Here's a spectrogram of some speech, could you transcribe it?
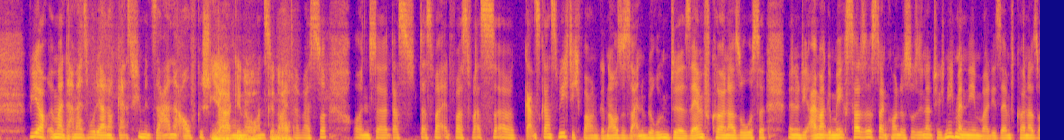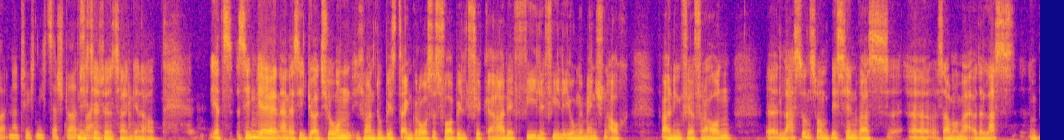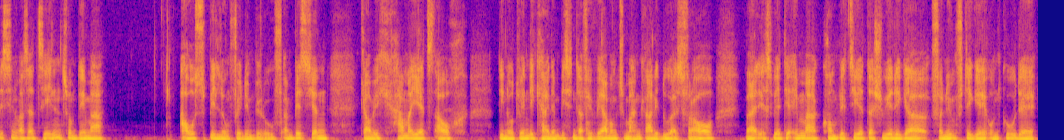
wie auch immer. Damals wurde ja noch ganz viel mit Sahne aufgeschlagen ja, genau, und so genau. weiter, weißt du. Und äh, das, das war etwas, was äh, ganz, ganz wichtig war. Und genauso seine berühmte Senfkörnersoße. Wenn du die einmal gemixt hattest, dann konntest du sie natürlich nicht mehr nehmen, weil die Senfkörner sollten natürlich nicht zerstört nicht sein. Nicht zerstört sein, genau. Jetzt sind wir in einer Situation, ich meine, du bist ein großes Vorbild für gerade viele, viele junge Menschen, auch vor allen Dingen für Frauen. Äh, lass uns so ein bisschen was, äh, sagen wir mal, oder lass ein bisschen was erzählen zum Thema Ausbildung für den Beruf. Ein bisschen, glaube ich, haben wir jetzt auch die Notwendigkeit, ein bisschen dafür Werbung zu machen, gerade du als Frau, weil es wird ja immer komplizierter, schwieriger, vernünftige und gute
